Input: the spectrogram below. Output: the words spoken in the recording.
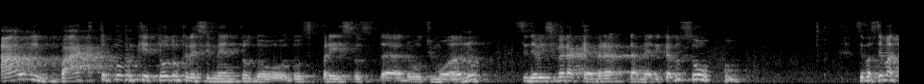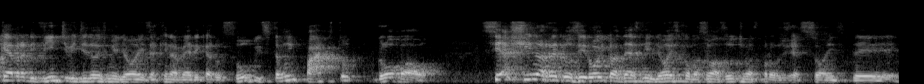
há um impacto porque todo o crescimento do, dos preços da, do último ano se deu em cima da quebra da América do Sul. Se você tem uma quebra de 20, 22 milhões aqui na América do Sul, isso tem um impacto global. Se a China reduzir 8 a 10 milhões, como são as últimas projeções de,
